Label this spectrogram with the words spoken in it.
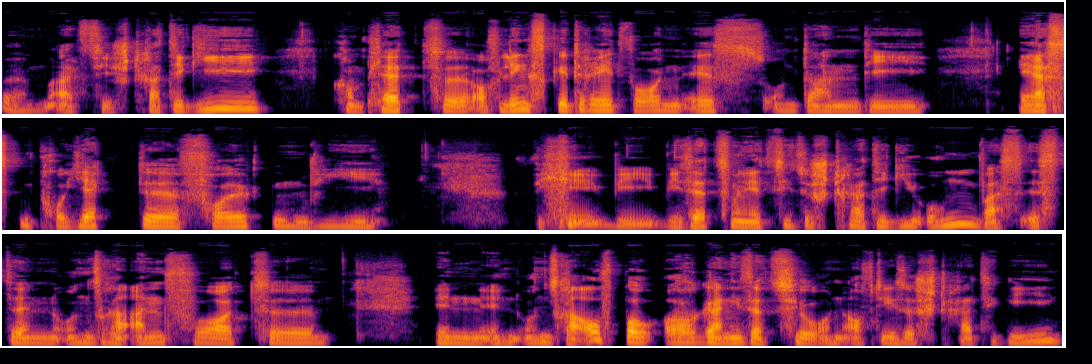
ähm, als die Strategie komplett äh, auf links gedreht worden ist und dann die ersten Projekte folgten, wie, wie, wie, wie setzen wir jetzt diese Strategie um? Was ist denn unsere Antwort äh, in, in unserer Aufbauorganisation auf diese Strategie?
